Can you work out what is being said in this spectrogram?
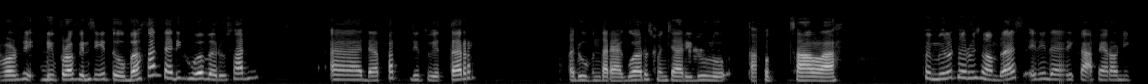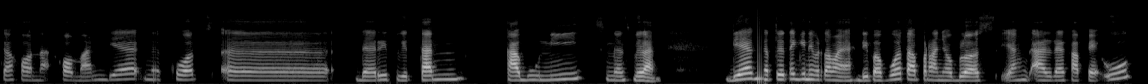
provinsi, di provinsi itu. Bahkan tadi gue barusan uh, dapat di Twitter aduh bentar ya gue harus mencari dulu. Takut salah pemilu 2019 ini dari Kak Veronica Koman dia nge-quote uh, dari tweetan Kabuni 99 dia nge-tweetnya gini pertama ya di Papua tak pernah nyoblos. Yang ada KPU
